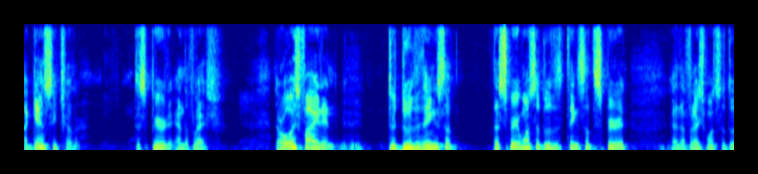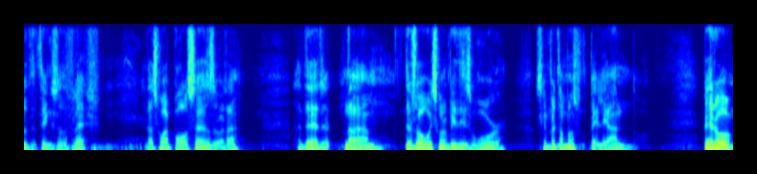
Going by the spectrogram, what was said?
against each other, the spirit and the flesh. They're always fighting to do the things that the spirit wants to do the things of the spirit, and the flesh wants to do the things of the flesh. That's why Paul says. That um, there's always going to be this war. Siempre estamos peleando. Pero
